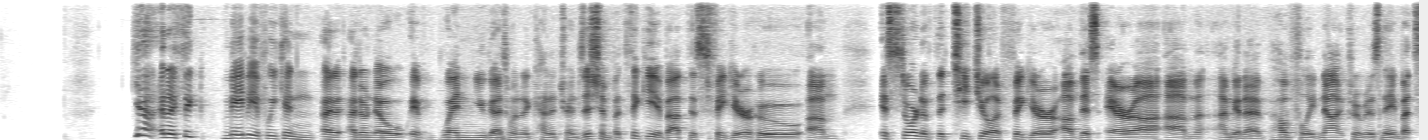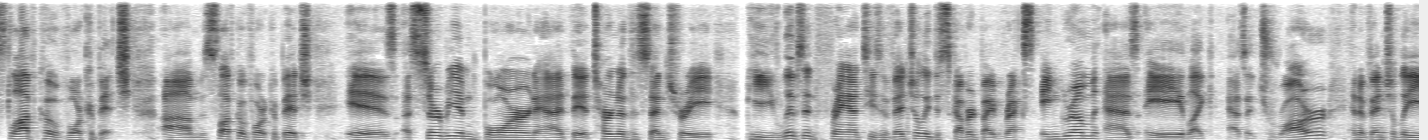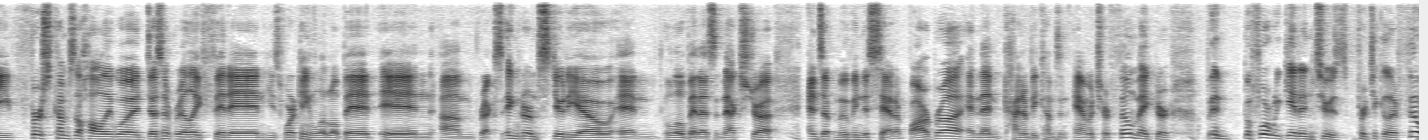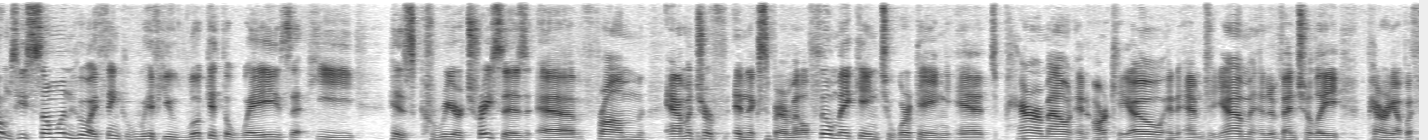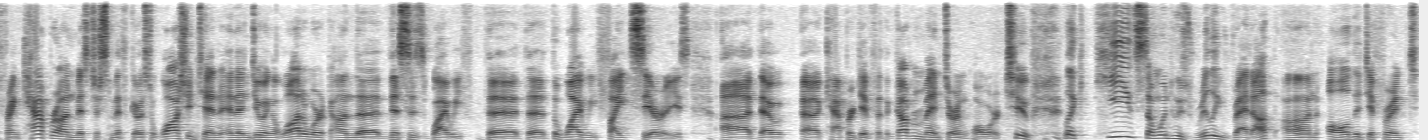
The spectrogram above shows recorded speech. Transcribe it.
Yeah, and I think maybe if we can, I, I don't know if when you guys want to kind of transition, but thinking about this figure who um, is sort of the titular figure of this era. Um, I'm gonna hopefully not remember his name, but Slavko Vorkapich. Um, Slavko Vorkapich is a Serbian born at the turn of the century. He lives in France. He's eventually discovered by Rex Ingram as a like as a drawer and eventually first comes to Hollywood, doesn't really fit in. He's working a little bit in um, Rex Ingram's studio and a little bit as an extra, ends up moving to Santa Barbara and then kind of becomes an amateur filmmaker. And before we get into his particular films, he's someone who I think if you look at the ways that he his career traces uh, from amateur and experimental filmmaking to working at Paramount and RKO and MGM, and eventually pairing up with Frank Capra on Mr. Smith Goes to Washington, and then doing a lot of work on the "This Is Why We" the the the Why We Fight series uh, that uh, Capra did for the government during World War II. Like he's someone who's really read up on all the different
